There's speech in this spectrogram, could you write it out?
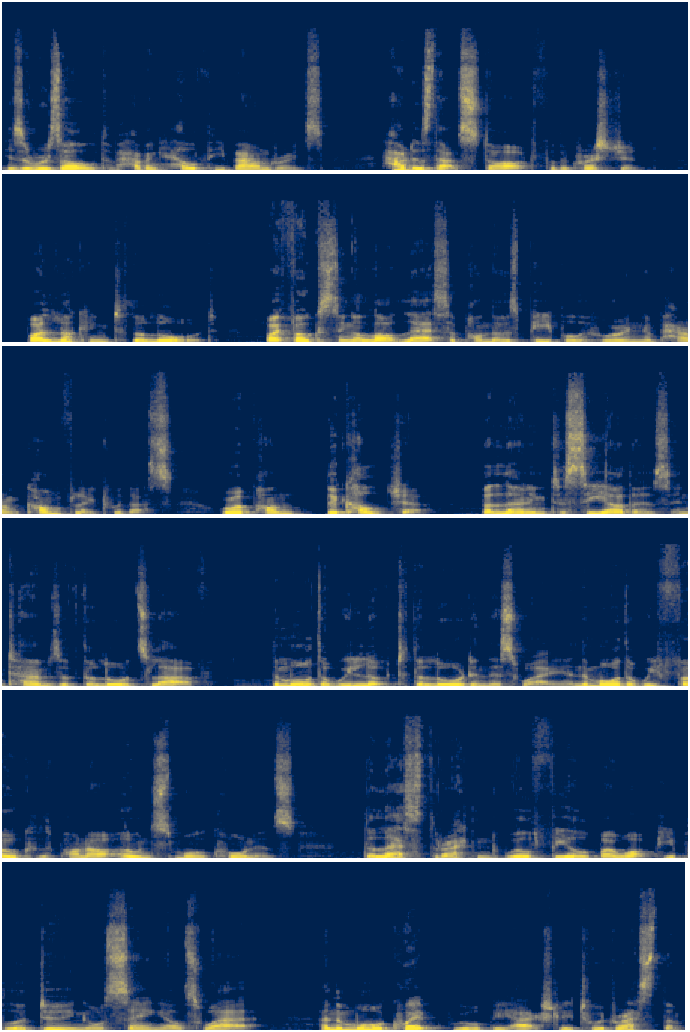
is a result of having healthy boundaries. How does that start for the Christian? By looking to the Lord, by focusing a lot less upon those people who are in apparent conflict with us, or upon the culture, but learning to see others in terms of the Lord's love. The more that we look to the Lord in this way, and the more that we focus upon our own small corners, the less threatened we'll feel by what people are doing or saying elsewhere, and the more equipped we will be actually to address them.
